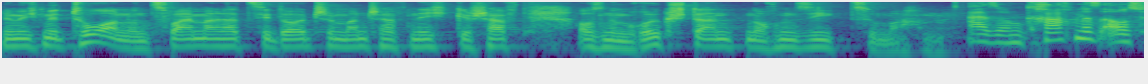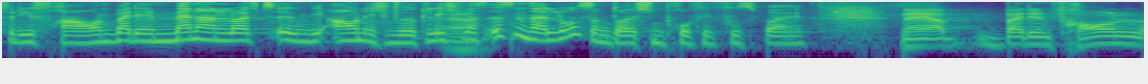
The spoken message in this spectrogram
nämlich mit Toren. Und zweimal hat es die deutsche Mannschaft nicht geschafft, aus einem Rückstand noch einen Sieg zu machen. Also ein krachendes Aus für die Frauen. Bei den Männern läuft es irgendwie auch nicht wirklich. Ja. Was ist denn da los im deutschen Profifußball? Naja, bei den Frauen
